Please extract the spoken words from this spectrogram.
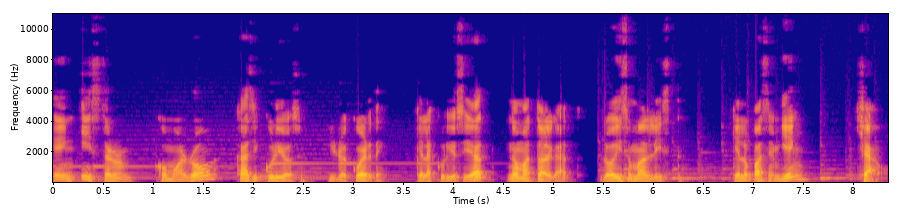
en Instagram como arroba casi curioso. Y recuerden que la curiosidad no mató al gato, lo hizo más listo. Que lo pasen bien, chao.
